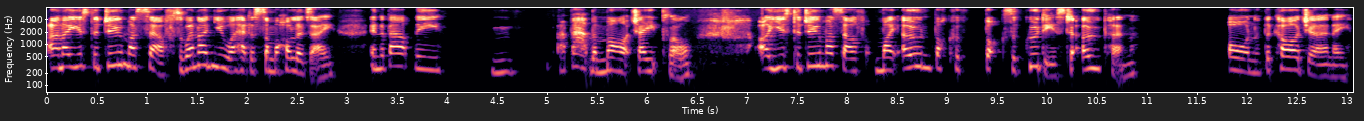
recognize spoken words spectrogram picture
And I used to do myself. So when I knew I had a summer holiday, in about the mm, about the March, April, I used to do myself my own box of, box of goodies to open on the car journey.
